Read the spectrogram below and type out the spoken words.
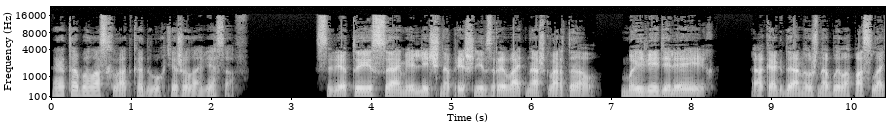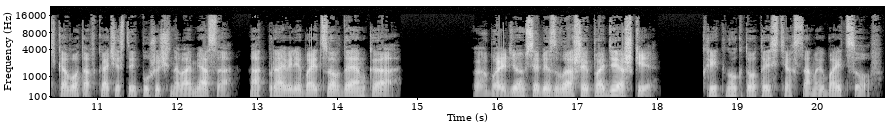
это была схватка двух тяжеловесов. «Святые сами лично пришли взрывать наш квартал. Мы видели их. А когда нужно было послать кого-то в качестве пушечного мяса, отправили бойцов ДМК. «Обойдемся без вашей поддержки!» — крикнул кто-то из тех самых бойцов.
